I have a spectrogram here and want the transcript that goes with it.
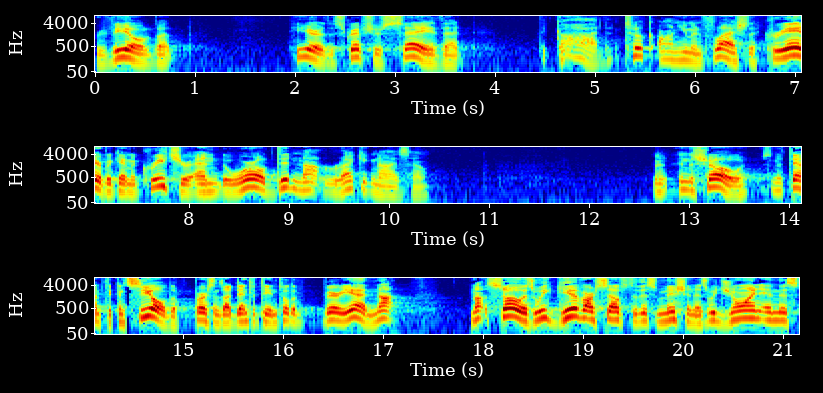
revealed, but here the scriptures say that, that God took on human flesh, the Creator became a creature, and the world did not recognize him. In the show, it's an attempt to conceal the person's identity until the very end. Not, not so. As we give ourselves to this mission, as we join in this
